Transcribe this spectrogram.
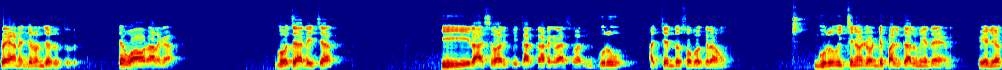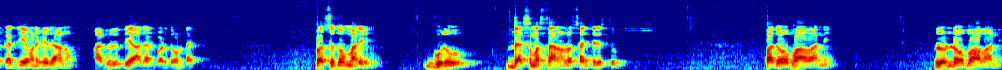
ప్రయాణించడం జరుగుతుంది. అంటే ఓవరాల్గా గోచారీత్యా ఈ రాశి వారికి కర్కాటక రాశి వారికి గురువు అత్యంత శుభగ్రహం. గురువు ఇచ్చినటువంటి ఫలితాల మీదే వీళ్ళ యొక్క జీవన విధానం అభివృద్ధి ఆధారపడుతూ ఉంటాయి. ప్రస్తుతం మరి గురువు దశమ స్థానంలో సంచరిస్తూ పదో భావాన్ని రెండవ భావాన్ని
